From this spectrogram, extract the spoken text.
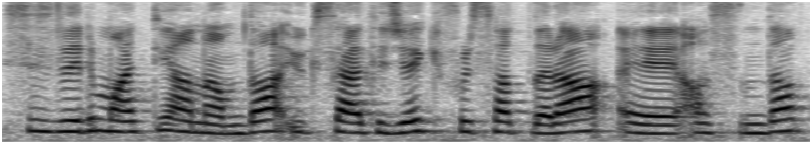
sizleri maddi anlamda yükseltecek fırsatlara aslında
